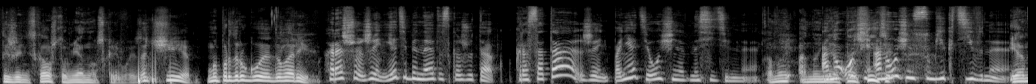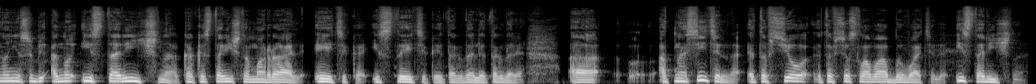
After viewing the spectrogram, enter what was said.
ты же не сказал, что у меня нос кривой. Зачем? Мы про другое говорим. Хорошо, Жень, я тебе на это скажу так. Красота, Жень, понятие очень относительное. Оно, оно, не оно, очень, оно очень субъективное. И оно не субъ... оно исторично, как исторична мораль, этика, эстетика и так далее, и так далее. А относительно это все, это все слова обывателя. Исторично.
